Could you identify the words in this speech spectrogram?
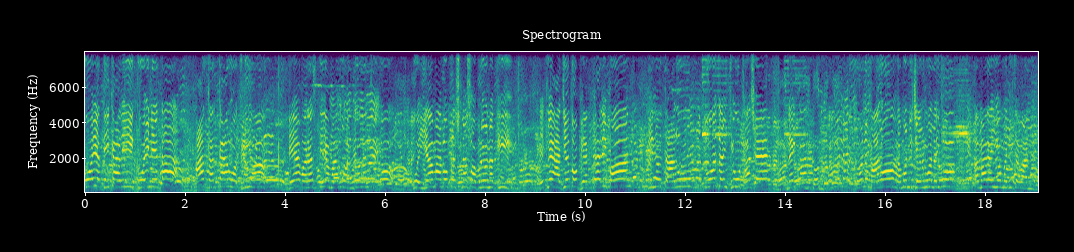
કોઈ અધિકારી કોઈ નેતા આ સરકાર ઓથળી હ બે વર્ષથી અમારું આંદોલન છે તો કોઈએ અમારો પ્રશ્ન સોંપડ્યો નથી એટલે આજે તો ફેક્ટરી બંધ એનો તાળું તો જ અહીંથી ઉઠાશે નહીં બધાને મારો અમને જેલમાં લઈ અમારે અહીંયા મરી જવાનું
